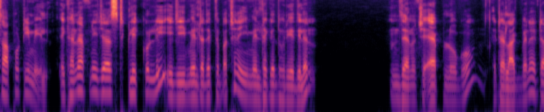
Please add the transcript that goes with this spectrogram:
সাপোর্ট ইমেল এখানে আপনি জাস্ট ক্লিক করলেই এই যে ইমেলটা দেখতে পাচ্ছেন, এই ইমেলটাকে ধরিয়ে দিলেন। দেন হচ্ছে অ্যাপ লোগো এটা লাগবে না, এটা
